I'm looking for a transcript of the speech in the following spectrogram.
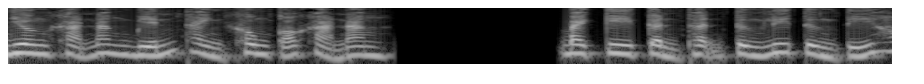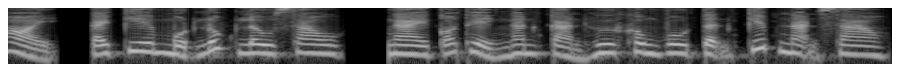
nhưng khả năng biến thành không có khả năng. Bạch kỳ cẩn thận từng ly từng tí hỏi, cái kia một lúc lâu sau, ngài có thể ngăn cản hư không vô tận kiếp nạn sao?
